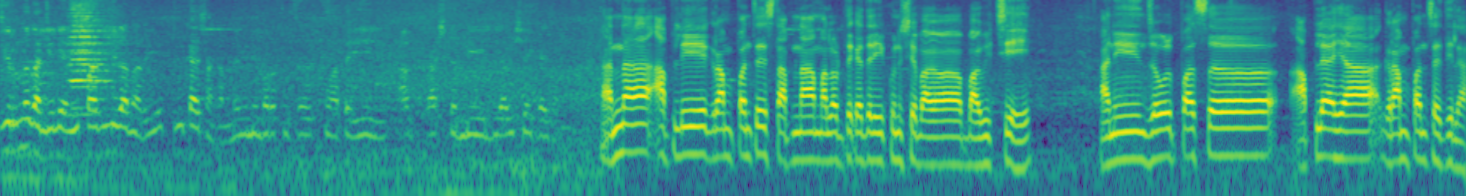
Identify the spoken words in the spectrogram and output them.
जीर्ण झालेली आहे पाडली जाणार आहे. तुम्ही काय सांगाल? नवीन इमारतीचं किंवा आता ही आकाशकंदील याविषयी काय सांगाल? अण्णा आपली ग्रामपंचायत स्थापना मला वाटतं काहीतरी एकोणीसशे बा बावीसची आहे. आणि जवळपास अ, आपल्या ह्या ग्रामपंचायतीला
